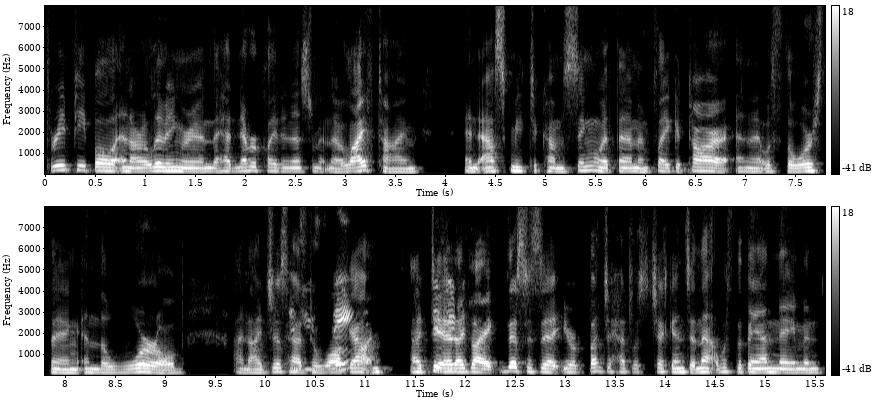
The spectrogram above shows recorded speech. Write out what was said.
three people in our living room that had never played an instrument in their lifetime and asked me to come sing with them and play guitar. And it was the worst thing in the world. And I just had to walk sing? out. And I did. did I'd like, this is it. You're a bunch of headless chickens. And that was the band name. And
